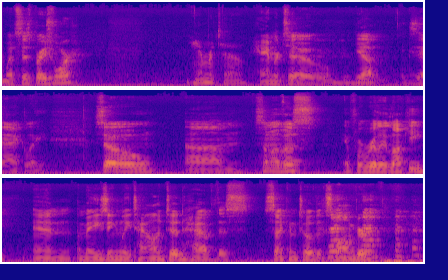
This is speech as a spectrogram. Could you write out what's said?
what's this brace for? Hammer toe. Hammer toe. Yep, exactly. So, um, some of us, if we're really lucky and amazingly talented, have this second toe that's longer.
